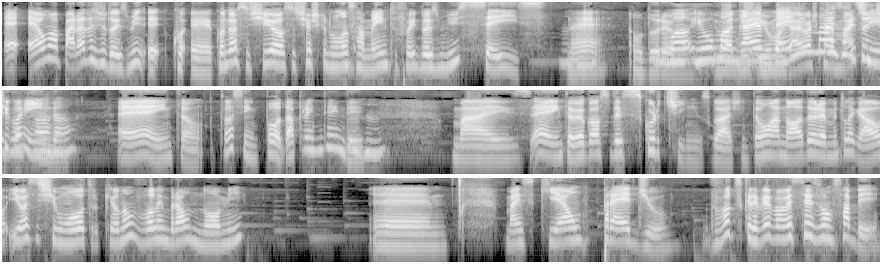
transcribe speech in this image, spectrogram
É, é uma parada de 2000. É, é, quando eu assisti, eu assisti acho que no lançamento foi em 2006, uhum. né? O Dorama. E o, e o mangá é e o mangá eu acho que é mais antigo, antigo ainda. Uhum. É, então. Então, assim, pô, dá pra entender. Uhum. Mas, é, então eu gosto desses curtinhos, Guache. Então, Another é muito legal. E eu assisti um outro que eu não vou lembrar o nome. É, mas que é um prédio. Vou descrever, vou ver se vocês vão saber.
